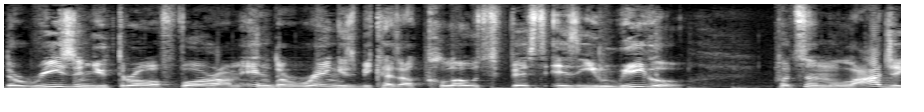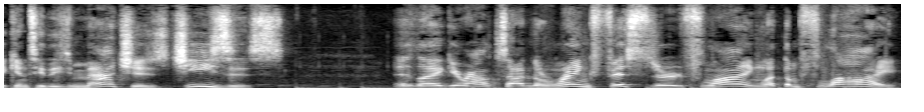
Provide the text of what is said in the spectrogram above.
The reason you throw a forearm in the ring is because a closed fist is illegal. Put some logic into these matches. Jesus. It's like you're outside the ring, fists are flying, let them fly.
